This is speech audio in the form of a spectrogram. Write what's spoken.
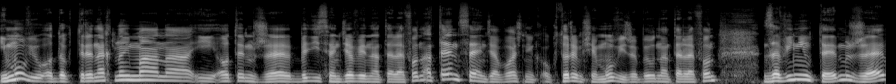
i mówił o doktrynach Neumana i o tym, że byli sędziowie na telefon, a ten sędzia właśnie, o którym się mówi, że był na telefon, zawinił tym, że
